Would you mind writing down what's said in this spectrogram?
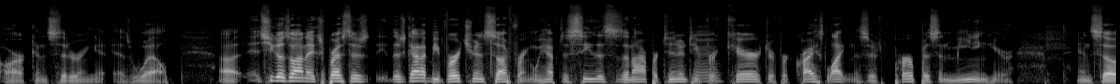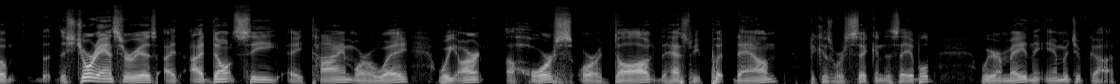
are considering it as well. Uh, she goes on to express there's, there's got to be virtue in suffering. We have to see this as an opportunity for character, for Christ likeness. There's purpose and meaning here. And so the, the short answer is I, I don't see a time or a way. We aren't a horse or a dog that has to be put down because we're sick and disabled. We are made in the image of God.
